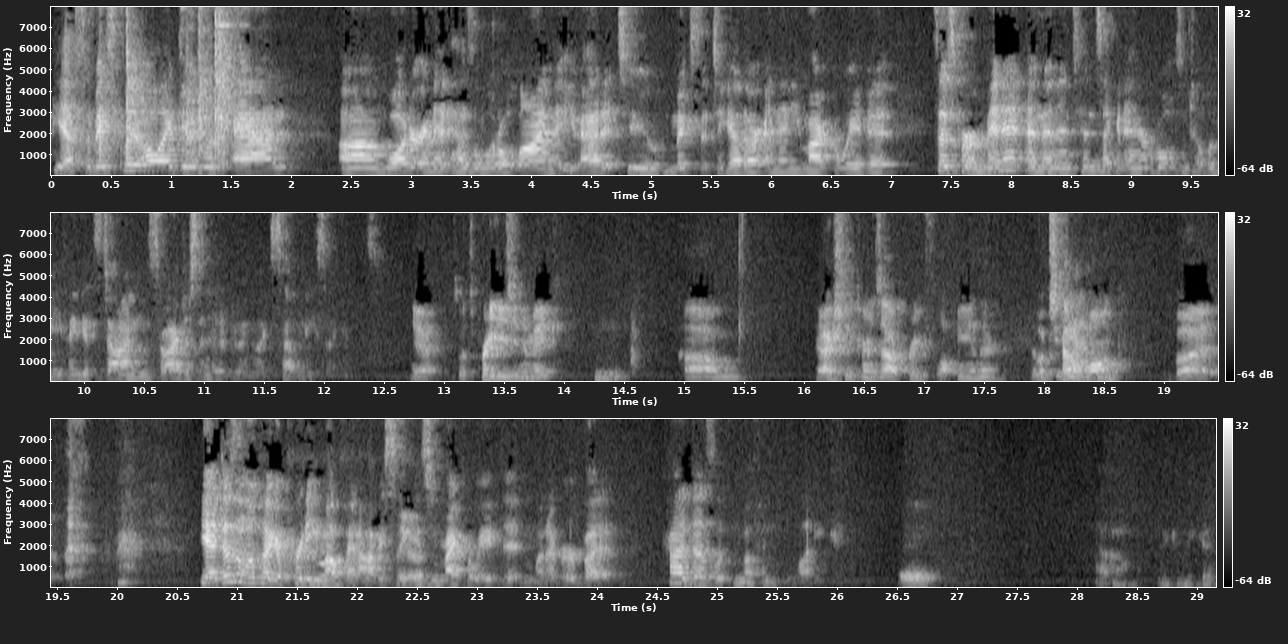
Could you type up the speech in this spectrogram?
Yeah, so basically all I did was add um, water and it has a little line that you add it to, mix it together, and then you microwave it. It says for a minute and then in 10 second intervals until you think it's done. So I just ended up doing like 70 seconds. Yeah. So it's pretty easy to make. Mhm. Um, it actually turns out pretty fluffy in there. It looks kind of Yeah. wonk, but Yeah, it doesn't look like a pretty muffin, obviously, Yeah. because you microwaved it and whatever, but kind of does look muffin-like. oh, Uh-oh, that can be good.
